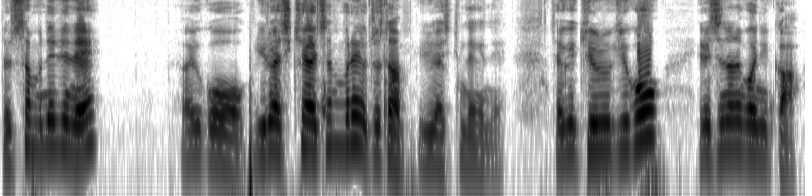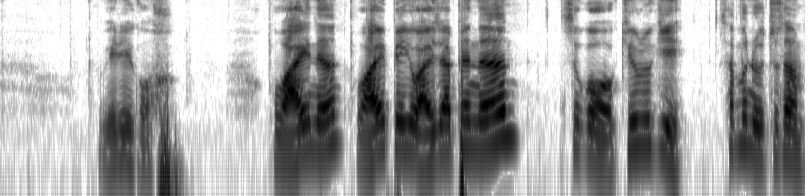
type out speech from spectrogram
루트 3분의 1이네 아이고 유리화시켜야지 3분의 루트 3 유리화시킨다 겠네. 자 여기 기울기고 이렇게 지나는 거니까. 왜 이래 이거? y는 y 빼기 y 좌표는 쓰고 기울기 3분의 루트 3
